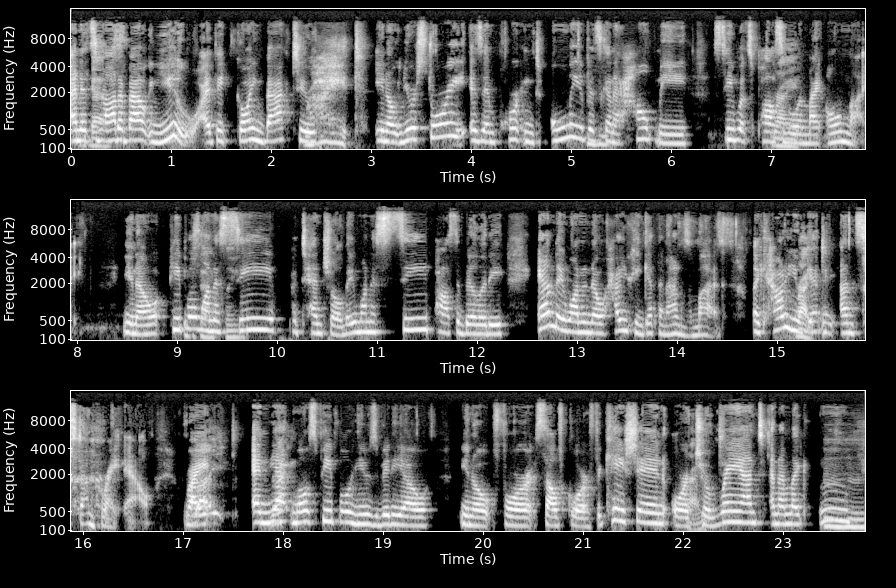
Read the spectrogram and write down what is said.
and it's yes. not about you i think going back to right. you know your story is important only if mm-hmm. it's going to help me see what's possible right. in my own life you know people exactly. want to see potential they want to see possibility and they want to know how you can get them out of the mud like how do you right. get me unstuck right now right, right. and yet right. most people use video you know, for self glorification or right. to rant. And I'm like, mm, mm-hmm.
